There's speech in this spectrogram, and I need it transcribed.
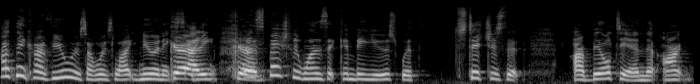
I think our viewers always like new and exciting, good, good. especially ones that can be used with stitches that are built in that aren't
